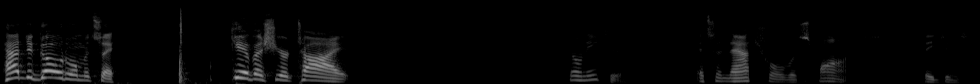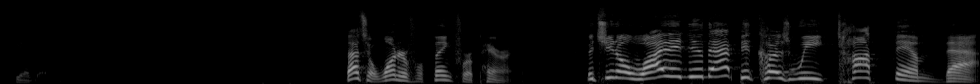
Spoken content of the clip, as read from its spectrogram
had to go to them and say, give us your tithe. Don't need to. It's a natural response. They just give it. That's a wonderful thing for a parent. But you know why they do that? Because we taught them that.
